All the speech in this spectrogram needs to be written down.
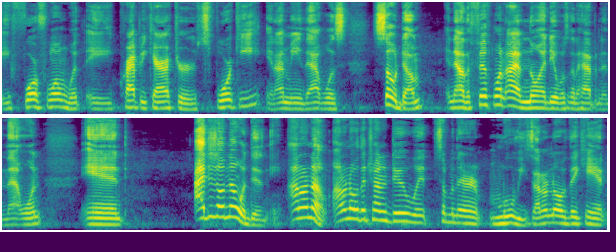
a fourth one with a crappy character, Sporky. And I mean, that was so dumb. And now the fifth one, I have no idea what's going to happen in that one. And I just don't know with Disney. I don't know. I don't know what they're trying to do with some of their movies. I don't know if they can't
